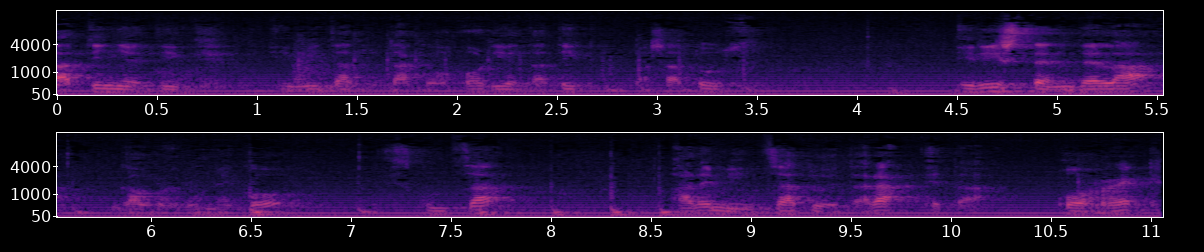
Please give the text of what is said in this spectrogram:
latinetik imitatutako horietatik pasatuz iristen dela gaur eguneko hizkuntza are mintzatuetara eta horrek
